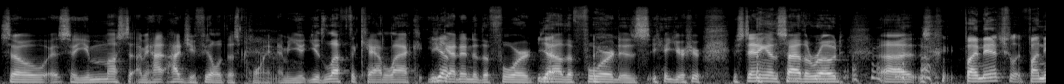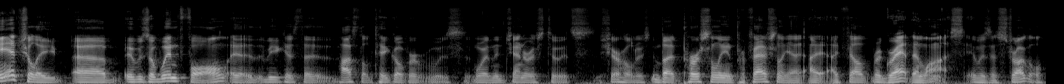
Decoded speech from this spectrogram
So so you must. I mean, how, how did you feel at this point? I mean, you you left the Cadillac, you yeah. got into the Ford. Yeah. Now the Ford is you're you're, you're standing on the side of the road. Uh, financially, financially, uh, it was a windfall because the hostile takeover was more than generous to its shareholders. But personally and professionally, I, I felt regret and loss. It was a struggle.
